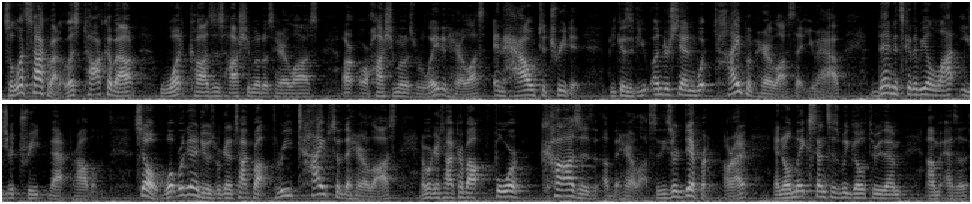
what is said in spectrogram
So let's talk about it. Let's talk about what causes Hashimoto's hair loss or, or Hashimoto's related hair loss and how to treat it. Because if you understand what type of hair loss that you have, then it's going to be a lot easier to treat that problem. So what we're going to do is we're going to talk about three types of the hair loss, and we're going to talk about four causes of the hair loss. So these are different, all right? And it'll make sense as we go through them um, as a,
